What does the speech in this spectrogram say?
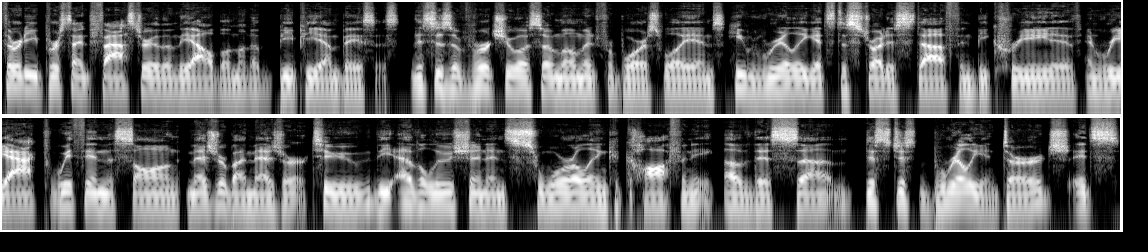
30% faster than the album on a BPM basis. This is a virtuoso moment for Boris Williams. He really gets to strut his stuff and be creative and react within the song measure by measure to the evolution and swirling cacophony of this um, this just brilliant dirge. It's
